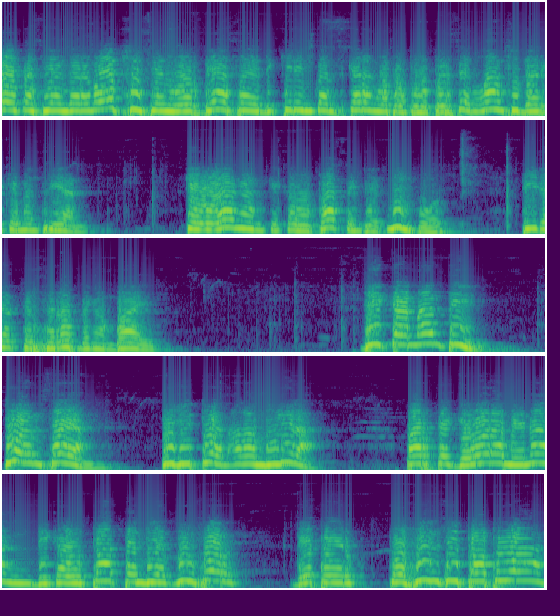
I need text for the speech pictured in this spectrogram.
alokasi anggaran otsus yang luar biasa yang dikirimkan sekarang 80 persen langsung dari Kementerian Keuangan ke Kabupaten Biak Numfor tidak terserap dengan baik. Jika nanti Tuhan sayang, puji Tuhan, Alhamdulillah, Partai Gelora menang di Kabupaten Biak Numfor, DPR Provinsi Papua,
